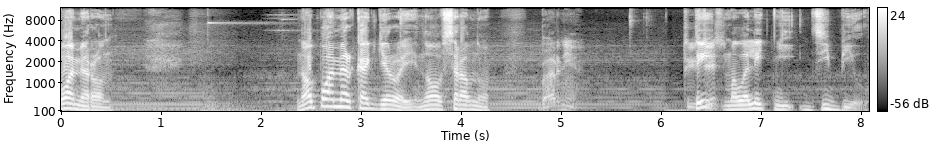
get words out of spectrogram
Помер он. Но помер как герой, но все равно. Барни? Ты, Ты здесь? малолетний дебил.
